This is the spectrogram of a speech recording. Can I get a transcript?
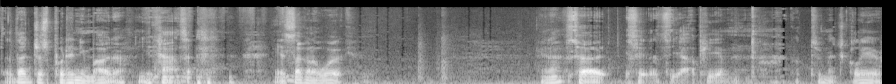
Don't just put any motor. You can't. it's not going to work. You know. So see that's the RPM. I've got too much glare.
